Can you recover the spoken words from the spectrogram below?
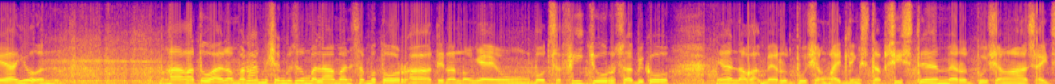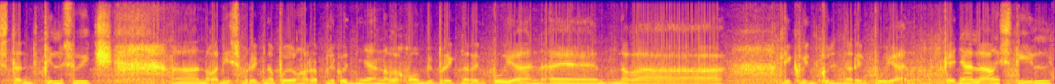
Kaya yun nakakatuwa na marami siyang gustong malaman sa motor Ah, tinanong niya yung about sa feature. Sabi ko yan naka, meron po siyang idling stop system meron po siyang ah, side stand kill switch. Ah, naka disc brake na po yung harap likod niya naka combi brake na rin po yan and naka liquid cooled na rin po yan. Kanya lang steel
